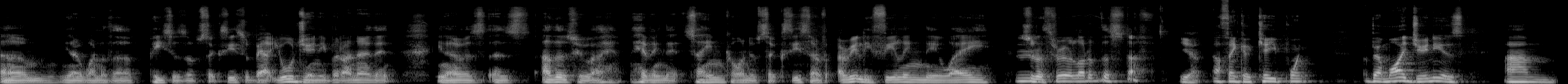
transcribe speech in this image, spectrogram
um, you know, one of the pieces of success about your journey. But I know that, you know, as, as others who are having that same kind of success are, are really feeling their way sort of through a lot of this stuff. Yeah, I think a key point about my journey is um,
